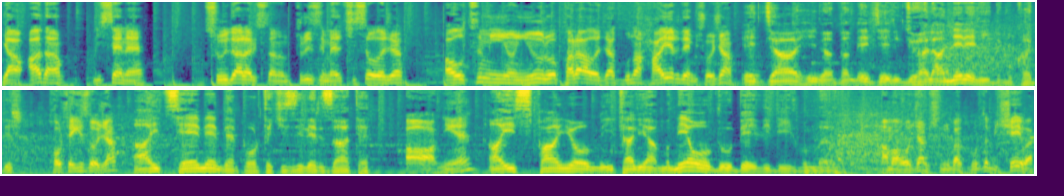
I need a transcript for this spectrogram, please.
Ya adam bir sene Suudi Arabistan'ın turizm elçisi olacak. 6 milyon euro para alacak buna hayır demiş hocam. E cahil adam eceli cühala nereliydi bu Kadir? Portekizli hocam. Hiç sevmem ben Portekizlileri zaten. Aa niye? Ay İspanyol mu İtalyan mı ne olduğu belli değil bunların. Ama hocam şimdi bak burada bir şey var.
